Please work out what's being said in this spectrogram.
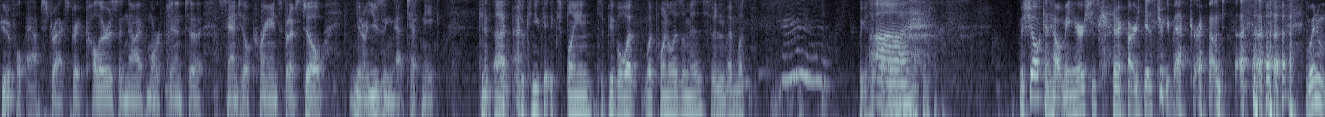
beautiful abstracts, great colors, and now I've morphed into sandhill cranes, but I'm still you know using that technique. Can, uh, so can you explain to people what, what pointillism is and, and what we can hit pause. Michelle can help me here. She's got an art history background. when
